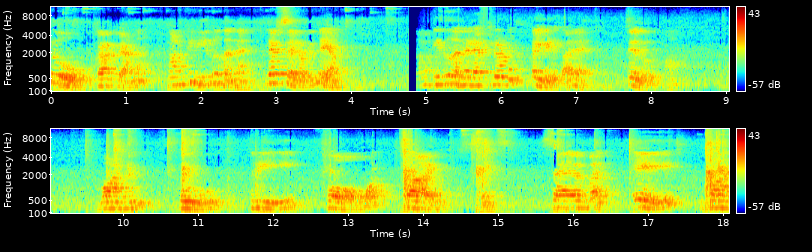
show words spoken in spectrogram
two കറക്റ്റാണ് നമുക്ക് ഇത് തന്നെ ലെഫ്റ്റ് സൈഡിലോട്ട് ചെയ്യാം. നമുക്ക് ഇത് തന്നെ ലെഫ്റ്റിലോട്ട് കൈയെടുക്കാം അല്ലേ? ചെയ്തോളൂ ആ. One two three four five six seven eight one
